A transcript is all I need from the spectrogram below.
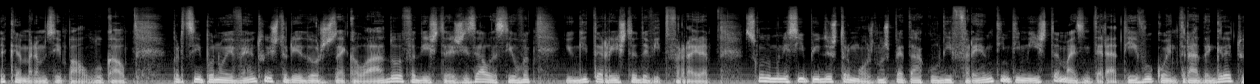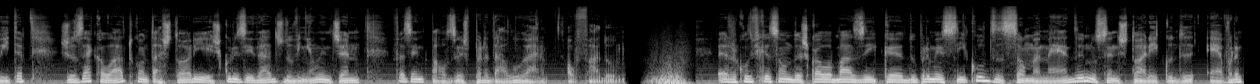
a Câmara Municipal local. Participam no evento o historiador José Calado, a fadista Gisela Silva e o guitarrista David Ferreira. Segundo o município de Estremoz, num espetáculo diferente, intimista, mais interativo, com entrada gratuita, José Calado conta a história e as curiosidades do vinho alentejano, fazendo pausas para dar lugar ao fado. A requalificação da Escola Básica do primeiro ciclo de São Mamed, no Centro Histórico de Évora,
